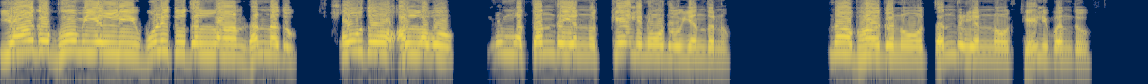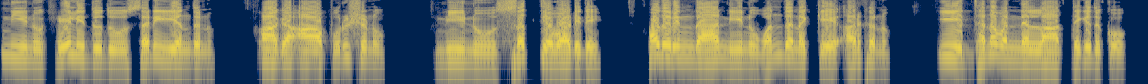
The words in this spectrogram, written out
ಯಾಗ ಭೂಮಿಯಲ್ಲಿ ಉಳಿದುದಲ್ಲ ನನ್ನದು, ಹೌದೋ ಅಲ್ಲವೋ, ನಿಮ್ಮ ತಂದೆಯನ್ನು ಕೇಳಿ ನೋಡು ಎಂದನು. ನಾಭಾಗನು ತಂದೆಯನ್ನು ಕೇಳಿ ಬಂದು, ನೀನು ಹೇಳಿದುದು ಸರಿ ಎಂದನು. ಆಗ ಆ ಪುರುಷನು ನೀನು ಸತ್ಯವಾಡಿದೆ. ಅದರಿಂದ ನೀನು ವಂದನಕ್ಕೆ ಅರ್ಹನು. ಈ ಧನವನ್ನೆಲ್ಲ ತೆಗೆದುಕೋ.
